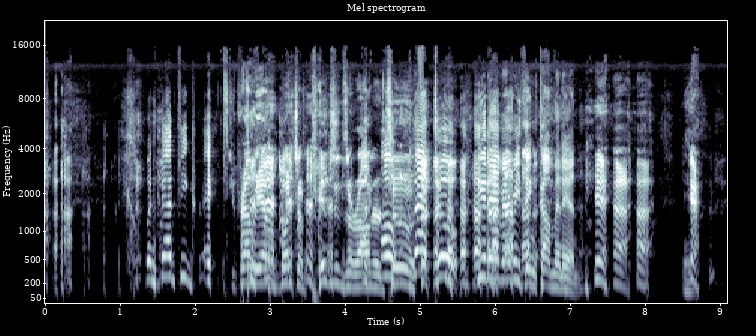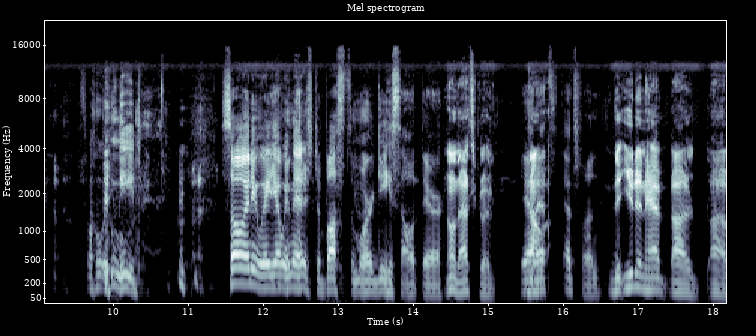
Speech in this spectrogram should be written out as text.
Wouldn't that be great? You probably have a bunch of pigeons around her Oh, too. that too. You'd have everything coming in. Yeah. Yeah. That's what we need. So anyway, yeah, we managed to bust some more geese out there. No, that's good. Yeah, Now, that's that's fun. you didn't have uh, uh,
